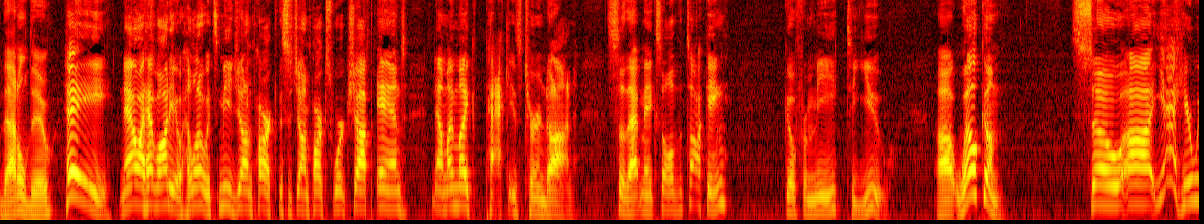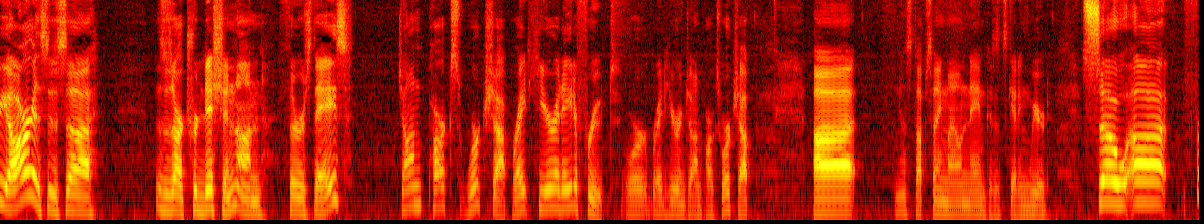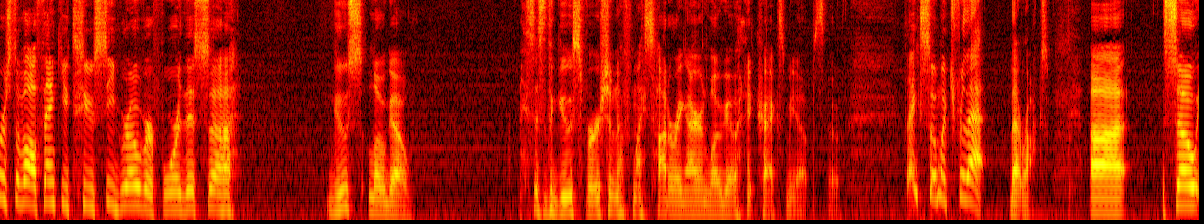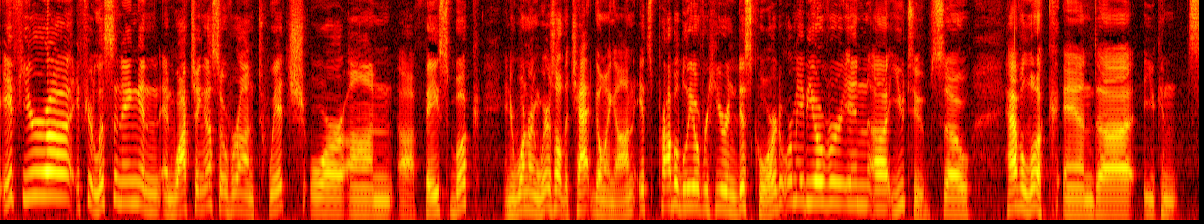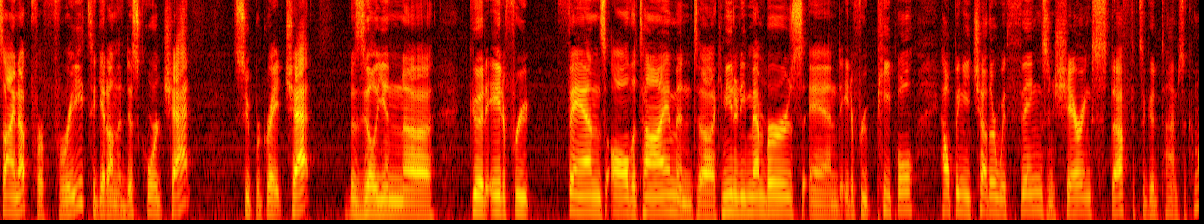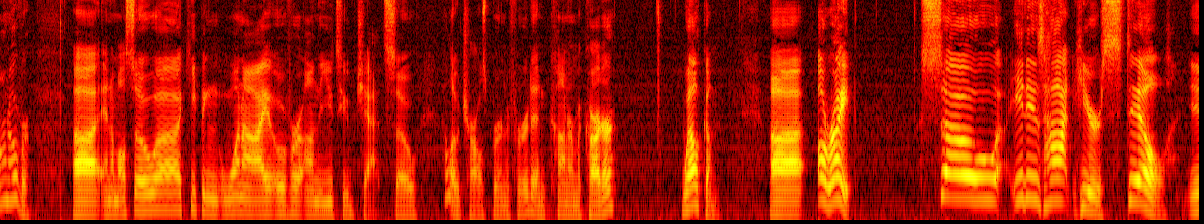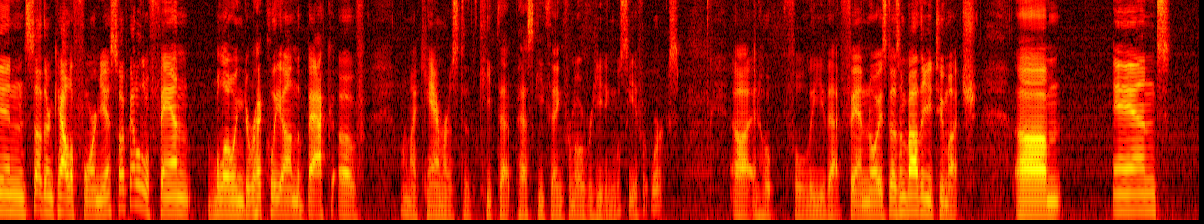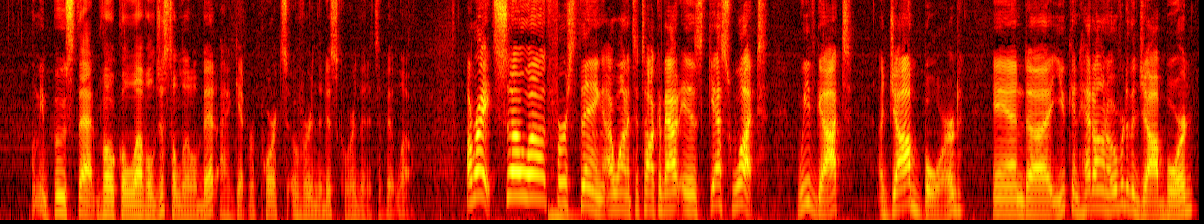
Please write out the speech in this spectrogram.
That'll do. Hey, now I have audio. Hello, it's me, John Park. This is John Park's workshop, and now my mic pack is turned on. So that makes all the talking go from me to you. Uh, welcome. So uh, yeah, here we are. This is uh, this is our tradition on Thursdays. John Park's workshop right here at Adafruit, or right here in John Park's workshop. Uh, I'm gonna stop saying my own name because it's getting weird. So uh, first of all, thank you to C. Grover for this uh, goose logo. This is the goose version of my soldering iron logo, and it cracks me up. So thanks so much for that. That rocks. Uh, so if you're uh, if you're listening and, and watching us over on Twitch or on uh, Facebook, and you're wondering where's all the chat going on, it's probably over here in Discord or maybe over in uh, YouTube. So have a look, and uh, you can sign up for free to get on the Discord chat. Super great chat, bazillion uh, good Adafruit fans all the time, and uh, community members and Adafruit people helping each other with things and sharing stuff. It's a good time, so come on over. Uh, and I'm also uh, keeping one eye over on the YouTube chat. So hello, Charles Burniford and Connor McCarter. Welcome. Uh, all right, so it is hot here still in Southern California. So I've got a little fan blowing directly on the back of one of my cameras to keep that pesky thing from overheating. We'll see if it works. Uh, and hopefully that fan noise doesn't bother you too much. Um, and let me boost that vocal level just a little bit. I get reports over in the Discord that it's a bit low. All right, so uh, first thing I wanted to talk about is guess what? We've got a job board, and uh, you can head on over to the job board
